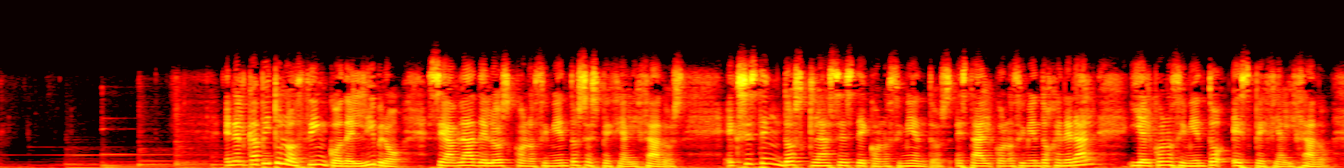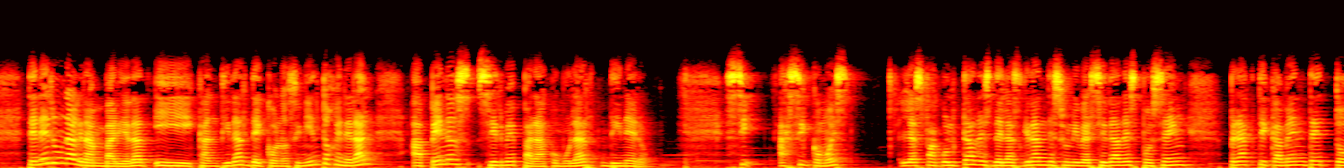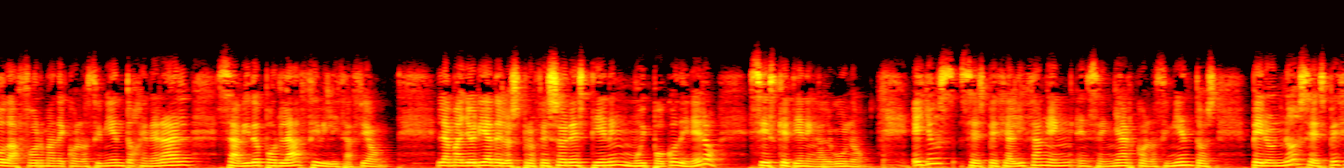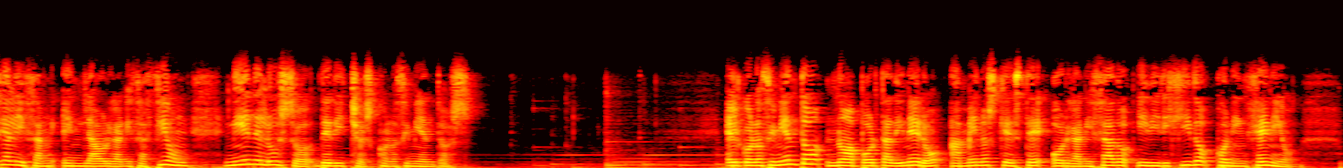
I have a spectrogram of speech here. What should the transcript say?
En el capítulo 5 del libro se habla de los conocimientos especializados. Existen dos clases de conocimientos. Está el conocimiento general y el conocimiento especializado. Tener una gran variedad y cantidad de conocimiento general apenas sirve para acumular dinero. Sí, así como es, las facultades de las grandes universidades poseen prácticamente toda forma de conocimiento general sabido por la civilización. La mayoría de los profesores tienen muy poco dinero, si es que tienen alguno. Ellos se especializan en enseñar conocimientos, pero no se especializan en la organización ni en el uso de dichos conocimientos. El conocimiento no aporta dinero a menos que esté organizado y dirigido con ingenio,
